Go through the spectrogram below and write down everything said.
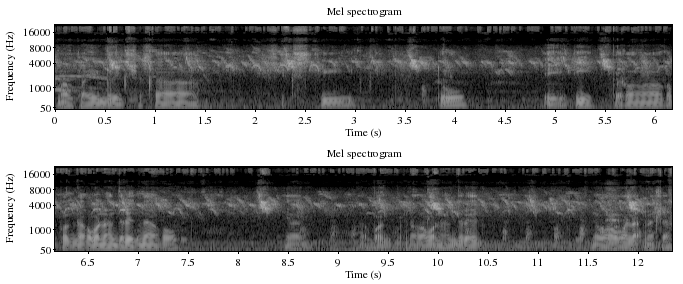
mag-vibrate siya sa 60 to 80 pero kapag naka 100 na ako yan kapag naka 100 nawawala na siya.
